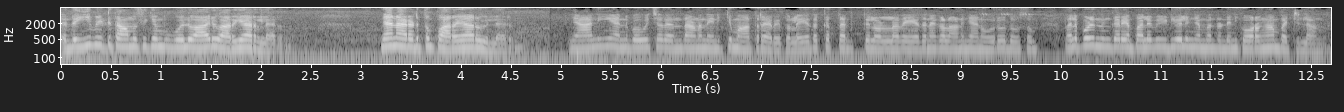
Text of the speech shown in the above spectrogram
എന്താ ഈ വീട്ടിൽ താമസിക്കുമ്പോൾ പോലും ആരും അറിയാറില്ലായിരുന്നു. ഞാൻ ആരടുത്തും പറയാറുമില്ലായിരുന്നു. ഞാൻ ഈ അനുഭവിച്ചത് എന്താണെന്ന് എനിക്ക് മാത്രമേ അറിയത്തുള്ളൂ. ഏതൊക്കെ തരത്തിലുള്ള വേദനകളാണ് ഞാൻ ഓരോ ദിവസവും പലപ്പോഴും നിങ്ങൾക്കറിയാം പല വീഡിയോയിലും ഞാൻ പറഞ്ഞിട്ടുണ്ട് എനിക്ക് ഉറങ്ങാൻ പറ്റില്ല എന്ന്.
